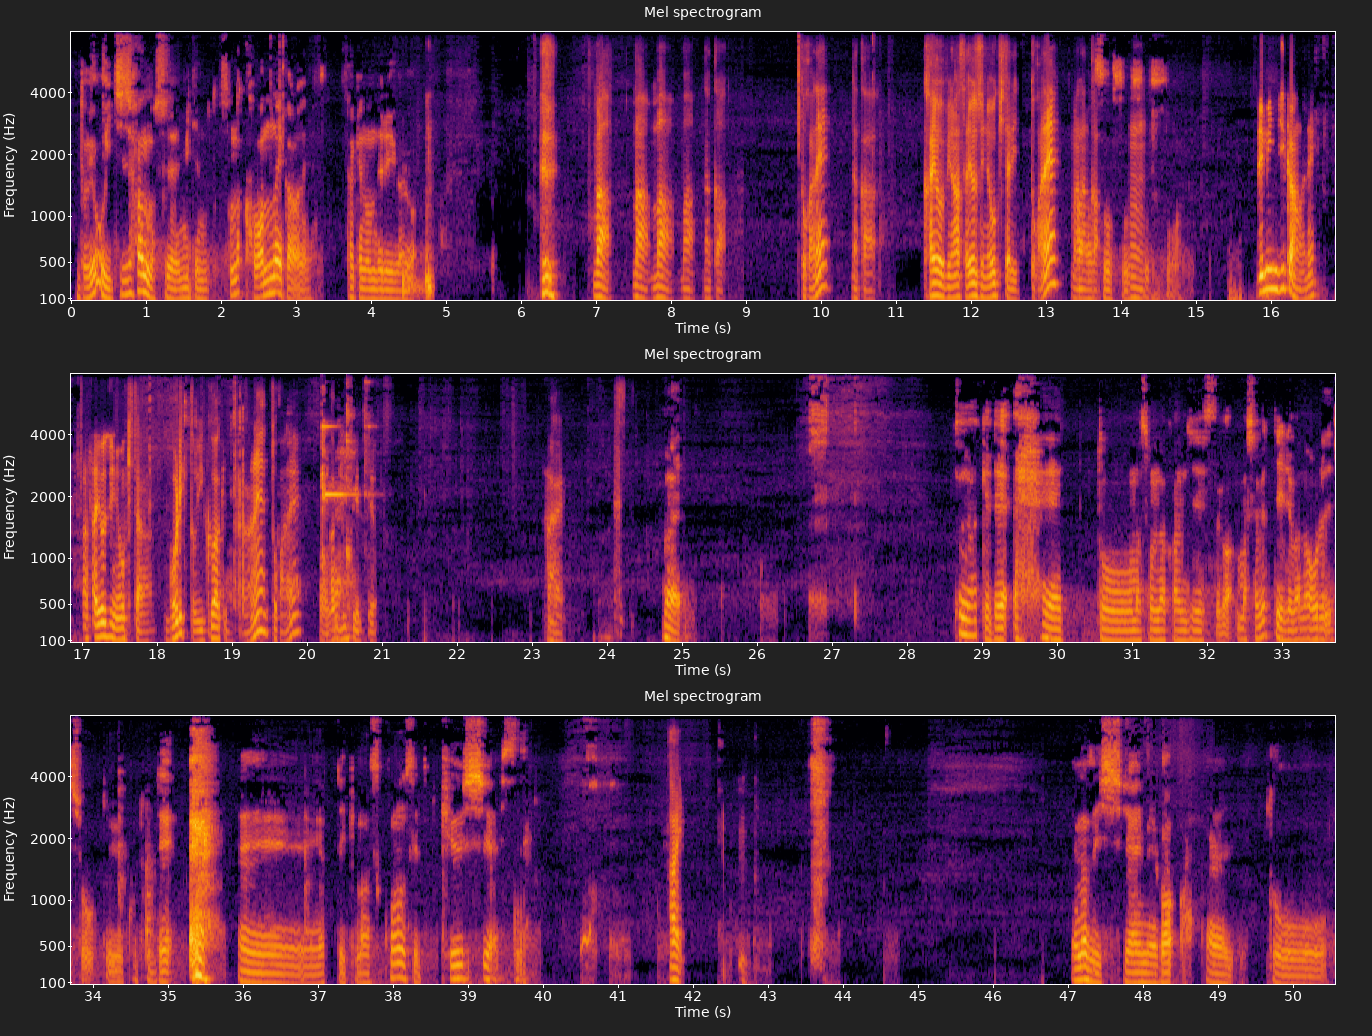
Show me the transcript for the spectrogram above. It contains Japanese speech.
土曜1時半の試合見てるのとそんな変わんないからね。酒飲んでる以外は。まあ、まあまあまあ、なんか、とかね。なんか、火曜日の朝4時に起きたりとかね。まあなんあか、そうそうそうそ睡眠時間はね、朝4時に起きたらゴリッと行くわけだからね。とかね。う。そうね。ですよ。はい。はい。というわけで、えーっと、まあそんな感じですが、まあ喋っていれば治るでしょうということで、えー、やっていきます。今節9試合ですね。はい。えまず1試合目が、えーっと、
